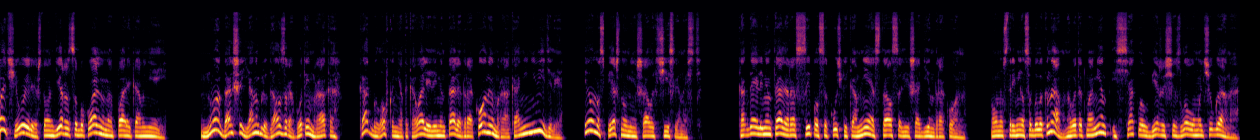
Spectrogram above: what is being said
Почуяли, что он держится буквально на паре камней. Ну а дальше я наблюдал за работой мрака. Как бы ловко не атаковали элементаля драконы, мрака они не видели, и он успешно уменьшал их численность. Когда элементаль рассыпался кучкой камней, остался лишь один дракон — он устремился было к нам, но в этот момент иссякло убежище злого мальчугана.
